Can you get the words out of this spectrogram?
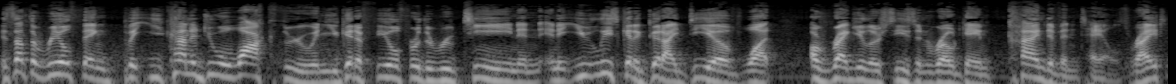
It's not the real thing, but you kind of do a walkthrough and you get a feel for the routine, and, and it, you at least get a good idea of what a regular season road game kind of entails, right?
